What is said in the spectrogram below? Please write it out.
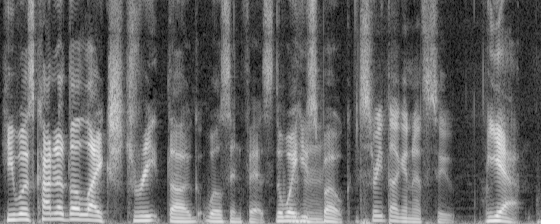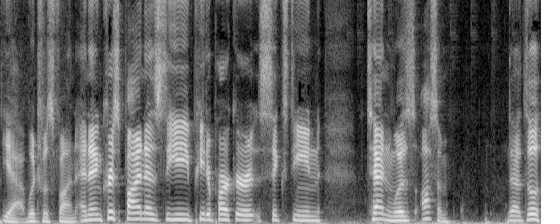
He was kind of the like street thug Wilson Fisk. The way Mm-hmm. he spoke. Street Thug in a suit. Yeah, yeah, which was fun. And then Chris Pine as the Peter Parker sixteen ten was awesome. That, those,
